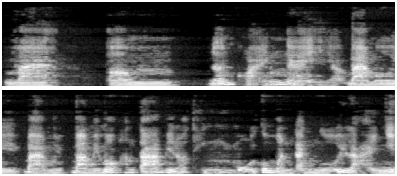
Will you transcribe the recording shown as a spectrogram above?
và um, đến khoảng ngày 30 30 31 tháng 8 gì đó thì mũi của mình đã ngửi lại nhẹ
